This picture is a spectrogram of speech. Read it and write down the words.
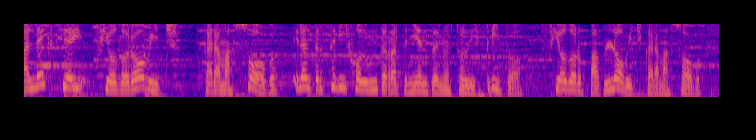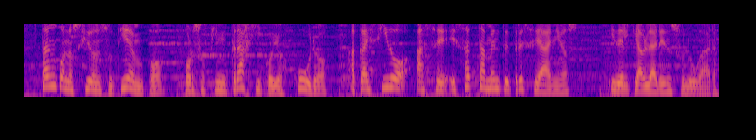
Alexei Fyodorovich Karamazov era el tercer hijo de un terrateniente de nuestro distrito, Fyodor Pavlovich Karamazov, tan conocido en su tiempo por su fin trágico y oscuro, acaecido hace exactamente 13 años y del que hablaré en su lugar.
